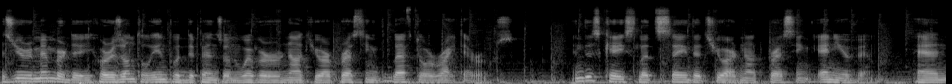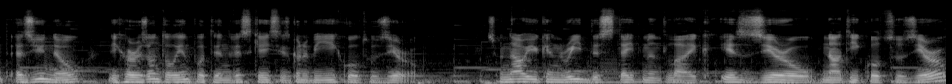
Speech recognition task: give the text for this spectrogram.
As you remember, the horizontal input depends on whether or not you are pressing the left or right arrows. In this case, let's say that you are not pressing any of them. And as you know, the horizontal input in this case is going to be equal to 0. So now you can read this statement like is 0 not equal to 0,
